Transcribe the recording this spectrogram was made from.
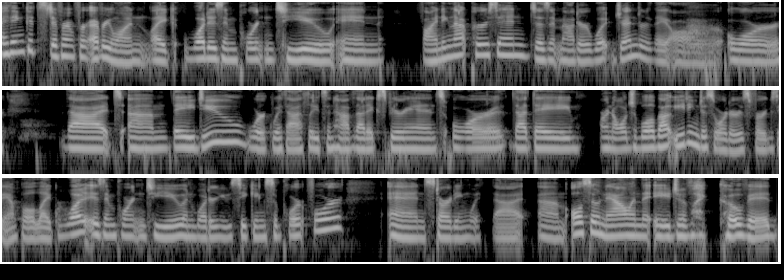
I think it's different for everyone. Like, what is important to you in finding that person? Doesn't matter what gender they are, or that um, they do work with athletes and have that experience, or that they are knowledgeable about eating disorders, for example. Like, what is important to you, and what are you seeking support for? And starting with that. Um, also, now in the age of like COVID,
